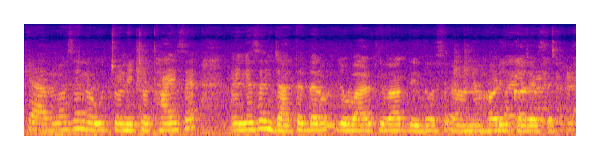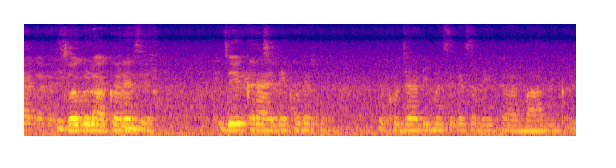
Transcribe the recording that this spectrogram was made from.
ક્યારનો છે ને ઊંચો નીચો થાય છે એને છે ને જાતે દરવાજો બહારથી વાગ દીધો છે અને હળી કરે છે ઝઘડા કરે છે. દેખ રહા હે દેખો દેખો. દેખો જાડી છે કેસે દેખ રહા બહાર નીકળ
